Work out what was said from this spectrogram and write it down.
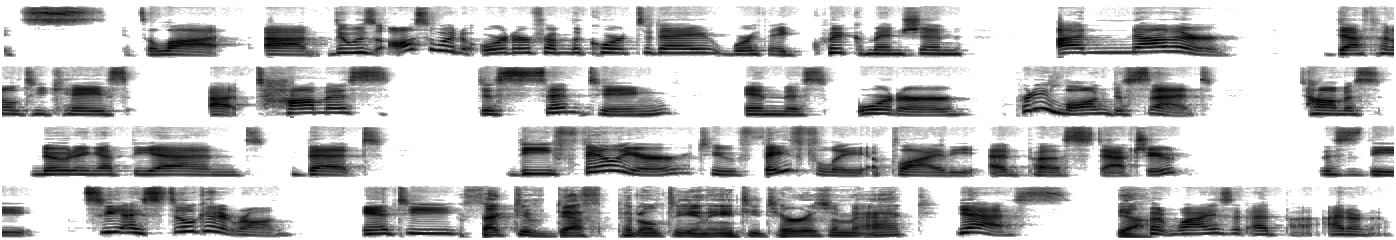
It's it's a lot. Um, there was also an order from the court today worth a quick mention. Another death penalty case. Uh, Thomas dissenting in this order, pretty long dissent. Thomas noting at the end that the failure to faithfully apply the AEDPA statute. This is the see, I still get it wrong. Anti Effective Death Penalty and Anti Terrorism Act. Yes. Yeah. But why is it AEDPA? I don't know.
